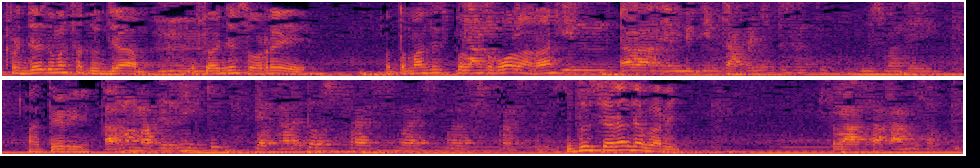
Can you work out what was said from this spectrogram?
kerja cuma satu jam. Hmm. Itu aja sore. Otomatis pulang yang sekolah kan? bikin, ah, yang bikin capeknya itu satu nulis materi Materi. karena materinya itu tiap hari terus fresh fresh fresh fresh terus Itu siaran tiap hari. selasa kamis sabtu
